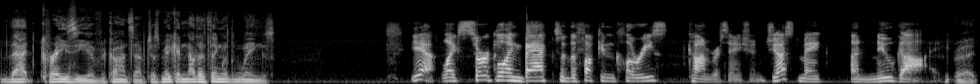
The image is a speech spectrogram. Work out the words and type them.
that crazy of a concept. Just make another thing with wings. Yeah, like circling back to the fucking Clarice conversation. Just make a new guy. Right.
